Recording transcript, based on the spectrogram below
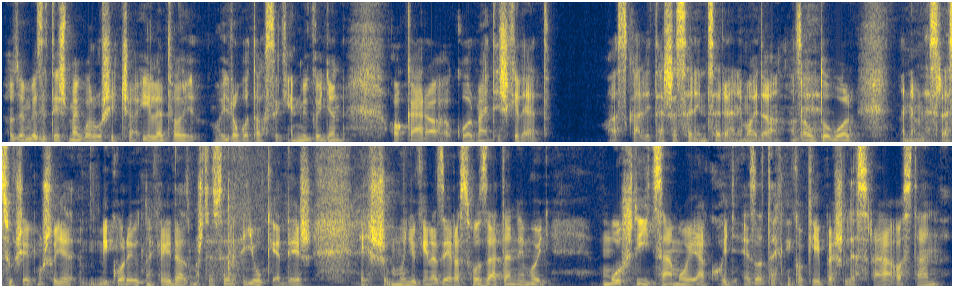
az önvezetés megvalósítsa, illetve hogy, hogy robotaxiként működjön, akár a kormányt is ki lehet Musk állítása szerint szerelni majd az autóból, mert nem lesz rá szükség. Most, hogy mikor jutnak el ide, az most ez egy jó kérdés, és mondjuk én azért azt hozzátenném, hogy most így számolják, hogy ez a technika képes lesz rá, aztán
